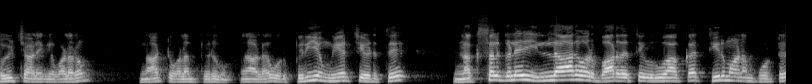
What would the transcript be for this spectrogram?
தொழிற்சாலைகள் வளரும் நாட்டு வளம் பெருகும். அதனால் ஒரு பெரிய முயற்சி எடுத்து நக்சல்களே இல்லாத ஒரு பாரதத்தை உருவாக்க தீர்மானம் போட்டு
